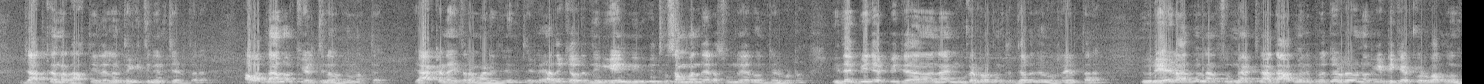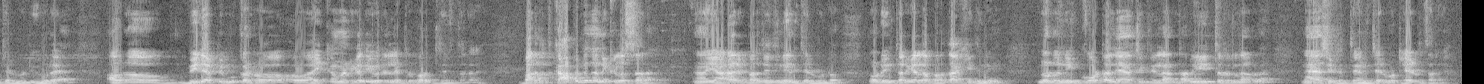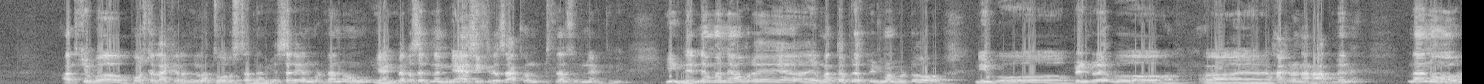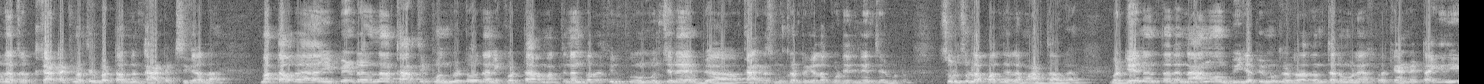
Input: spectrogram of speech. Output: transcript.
ಜಾತಕನ ನಾನು ತೆಗಿತೀನಿ ಅಂತ ಹೇಳ್ತಾರೆ. ಅವಾಗ ನಾನು ಕೇಳ್ತೀನಿ ಅವ್ರನ್ನ ಮತ್ತೆ, ಯಾಕಣ್ಣ ಈ ಥರ ಮಾಡಿದ್ವಿ ಅಂತೇಳಿ ಅದಕ್ಕೆ ಅವ್ರಿಗೆ ನಿನಗೆ ನಿನ್ಗಿದ್ಕು ಸಂಬಂಧ ಇಲ್ಲ ಸುಮ್ಮನೆ ಇರು ಅಂತ ಹೇಳ್ಬಿಟ್ಟು ಇದೇ ಬಿ ಜೆ ಪಿ ನಾಯಿ ಮುಖಂಡರಾದಂಥ ಜನರು ಹೇಳ್ತಾರೆ. ಇವ್ರು ಹೇಳಾದ್ಮೇಲೆ ನಾನು ಸುಮ್ಮನೆ ಆಗ್ತೀನಿ. ಅದಾದ್ಮೇಲೆ ಪ್ರಜ್ವಲ್ ರೇವಣ್ಣ ಅವ್ರಿಗೆ ಟಿಕೆಟ್ ಕೊಡಬಾರ್ದು ಅಂತ ಹೇಳ್ಬಿಟ್ಟು ಇವರೇ, ಅವರ ಬಿ ಜೆ ಪಿ ಮುಖಂಡರು ಹೈಕಮಾಂಡ್ಗೆಲ್ಲ ಇವರೇ ಲೆಟ್ರ್ ಬರೆದಿರ್ತಾರೆ. ಬರೆದ ಕಾಪಿನೂ ನನಗೆ ಕಳಿಸ್ತಾರೆ ಯಾರ್ಯಾರು ಬರೆದಿದ್ದೀನಿ ಅಂತ ಹೇಳ್ಬಿಟ್ಟು, ನೋಡಿ ಇಂಥವ್ರಿಗೆಲ್ಲ ಬರ್ದಾಕಿದ್ದೀನಿ. ನೋಡು ನೀವು ಕೋರ್ಟಲ್ಲಿ ನ್ಯಾಯ ಸಿಗಲಿಲ್ಲ ಅಂತಂದ್ರೆ ಈ ಥರ ನ್ಯಾಯ ಸಿಗುತ್ತೆ ಅಂತ ಹೇಳ್ಬಿಟ್ಟು ಹೇಳ್ತಾರೆ. ಅದಕ್ಕೆ ಪೋಸ್ಟಲ್ಲಿ ಹಾಕಿರೋದೆಲ್ಲ ತೋರಿಸ್ತಾರೆ ನನಗೆ ಸರಿ ಅಂದ್ಬಿಟ್ಟು ನಾನು ಹೆಂಗಾದ್ರೂ ಸರಿ ನಂಗೆ ನ್ಯಾಯ ಸಿಕ್ಕಿದ್ರೆ ಸಾಕು ಅಂದ್ಬಿಟ್ಟು ನಾನು ಸುಮ್ಮನೆ ಆಗ್ತೀನಿ ಈಗ ನಿನ್ನೆ ಮೊನ್ನೆ ಅವರೇ ಮತ್ತೆ ಪ್ರೆಸ್ ಮೀಟ್ ಮಾಡಿಬಿಟ್ಟು ನೀವು ಪೆನ್ ಡ್ರೈವು ಹಗರಣ ಆದಮೇಲೆ ನಾನು ಅವ್ರನ್ನ ಹತ್ರ ಕಾಂಟ್ಯಾಕ್ಟ್ ಮಾಡ್ತೀನಿ ಬಟ್ ಅವ್ರನ್ನ ಕಾಂಟ್ಯಾಕ್ಟ್ ಸಿಗಲ್ಲ. ಮತ್ತು ಅವರ ಈ ಪೆನ್ ಡ್ರೈವ್ನ ಕಾರ್ತಿಕ್ ಬಂದ್ಬಿಟ್ಟು ನನಗೆ ಕೊಟ್ಟ, ಮತ್ತೆ ನಾನು ಬರೋಕ್ಕಿಂತ ಮುಂಚೆನೆ ಕಾಂಗ್ರೆಸ್ ಮುಖಂಡರಿಗೆಲ್ಲ ಕೊಟ್ಟಿದ್ದೀನಿ ಅಂತ ಹೇಳ್ಬಿಟ್ಟು ಸುಳ್ಳು ಸುಳ್ಳು ಅಪಾದನೆಲ್ಲ ಮಾಡ್ತಾವ್ರೆ. ಬಟ್ ಏನಂತಾರೆ ನಾನು ಬಿ ಜೆ ಪಿ ಮುಖಂಡರಾದಂಥ ಮನೆಯಾಸ್ಪುರ ಕ್ಯಾಂಡಿಡೇಟ್ ಆಗಿದ್ದೀನಿ.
